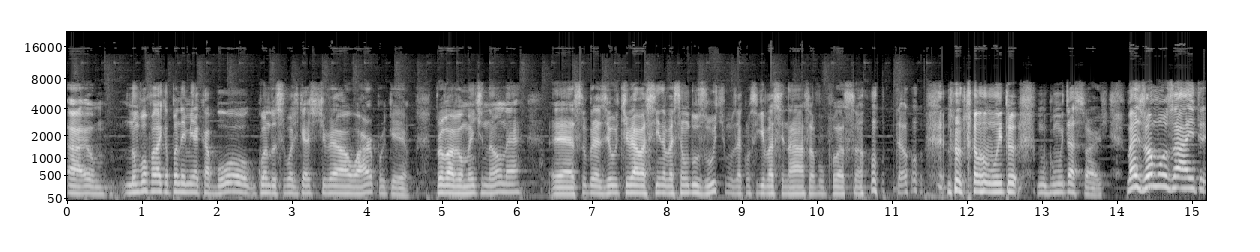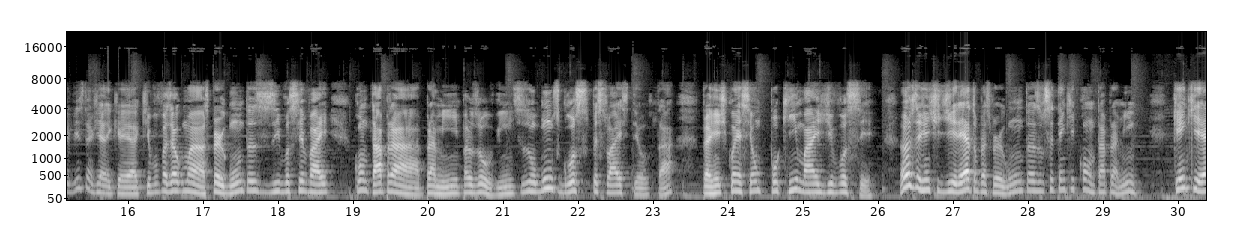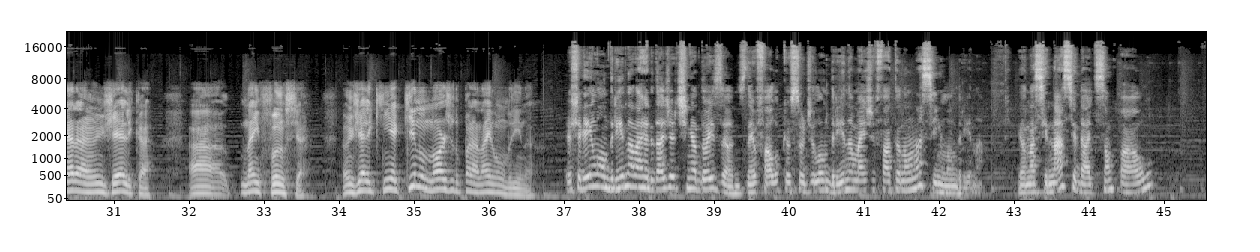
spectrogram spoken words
Ah, eu não vou falar que a pandemia acabou quando esse podcast estiver ao ar, porque provavelmente não, né? É, se o Brasil tiver vacina, vai ser um dos últimos a conseguir vacinar a sua população. Então, não estamos muito, com muita sorte. Mas vamos à entrevista, Angélica. Aqui eu vou fazer algumas perguntas e você vai contar para mim para os ouvintes alguns gostos pessoais teus, tá? Para a gente conhecer um pouquinho mais de você. Antes da gente ir direto para as perguntas, você tem que contar para mim quem que era a Angélica ah, na infância. Angeliquinha aqui no norte do Paraná, em Londrina. Eu cheguei em Londrina, na realidade eu tinha dois anos, né? Eu falo que eu sou de Londrina, mas de fato eu não nasci em Londrina. Eu nasci na cidade de São Paulo.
